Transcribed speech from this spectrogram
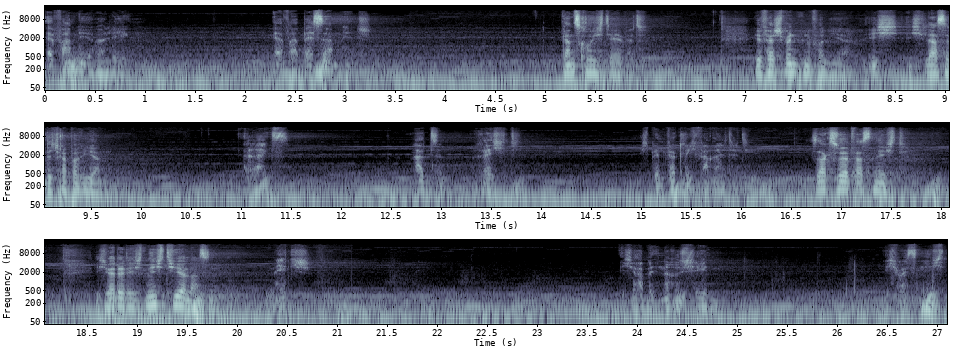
Er war mir überlegen. Er war besser, Mitch. Ganz ruhig, David. Wir verschwinden von hier. Ich, ich lasse dich reparieren. Alex hat recht. Ich bin wirklich veraltet. Sag so etwas nicht. Ich werde dich nicht hier lassen. Mitch. Ich habe innere Schäden. Ich weiß nicht,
